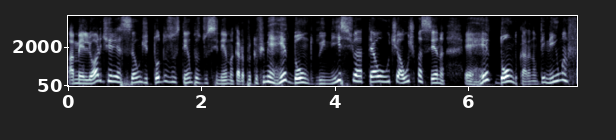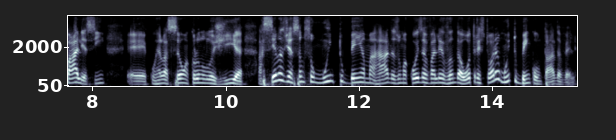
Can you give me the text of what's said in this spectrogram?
a melhor direção de todos os tempos do cinema, cara, porque o filme é redondo, do início até a última cena. É redondo, cara, não tem nenhuma falha, assim, é, com relação à cronologia. As cenas de ação são muito bem amarradas, uma coisa vai levando a outra. A história é muito bem contada, velho.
